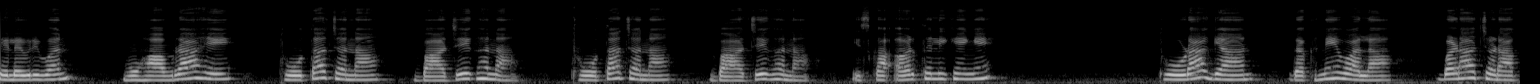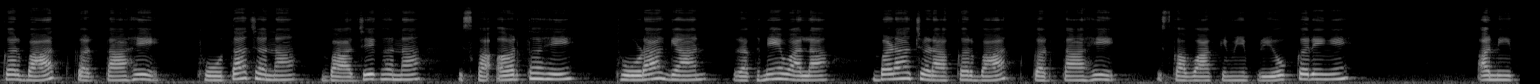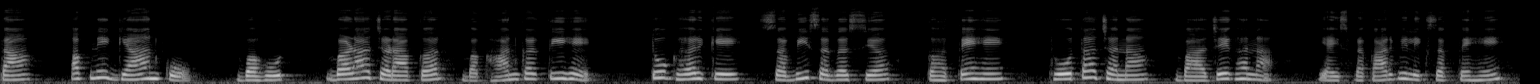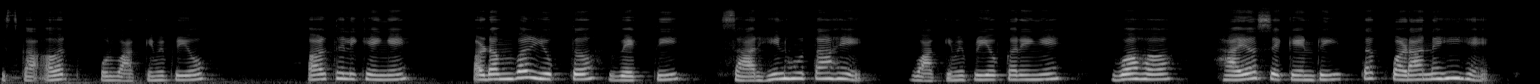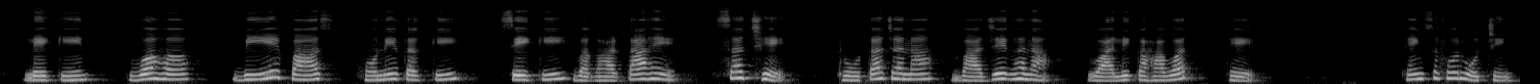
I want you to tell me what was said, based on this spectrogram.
Hello everyone मुहावरा है, थोता चना, बाजे घना। थोता चना, बाजे घना, इसका अर्थ लिखेंगे। थोड़ा ज्ञान रखने वाला बड़ा चढ़ाकर बात करता है। थोता चना, बाजे घना, इसका अर्थ है, थोड़ा ज्ञान रखने वाला बड़ा चढ़ाकर बात करता है। इसका वाक्य में प्रयोग करेंगे। अनीता अपने ज्ञान को बहुत बड़ा चढ़ाकर बखान करती है। तो घर के सभी सदस्य कहते हैं, थोता चना, बाजे घना। या इस प्रकार भी लिख सकते हैं, इसका अर्थ और वाक्य में प्रयोग। अर्थ लिखेंगे अडम्बर युक्त व्यक्ति सारहीन होता है। वाक्य में प्रयोग करेंगे, वह हायर सेकेंडरी तक पढ़ा नहीं है, लेकिन वह बीए पास होने तक की सेकी बघाड़ता है। सच है, धोता चना, बाजे घना वाली कहावत है। Thanks for watching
